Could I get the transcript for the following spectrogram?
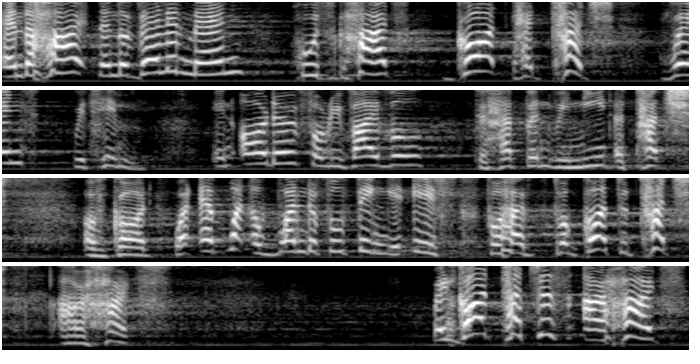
And the heart and the valiant men whose hearts God had touched went with him. In order for revival to happen, we need a touch of God. What, what a wonderful thing it is for, her, for God to touch our hearts. When God touches our hearts,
